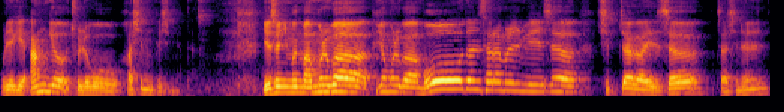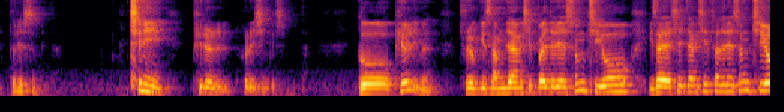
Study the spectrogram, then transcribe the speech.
우리에게 안겨 주려고 하신 것입니다. 예수님은 만물과 피조물과 모든 사람을 위해서 십자가에서 자신을 드렸습니다. 친히 피를 흘리신 것입니다. 그 피 흘리면 출애굽기 3장 18절의 성취요, 이사야 7장 14절의 성취요,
